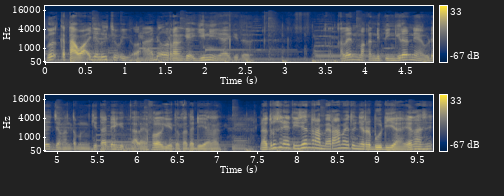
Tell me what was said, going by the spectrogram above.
Gue ketawa aja lucu ada orang kayak gini ya gitu kalian makan di pinggiran ya udah jangan temen kita deh gitu level gitu kata dia kan. Nah terus netizen rame-rame tuh nyerbu dia ya kan sih?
